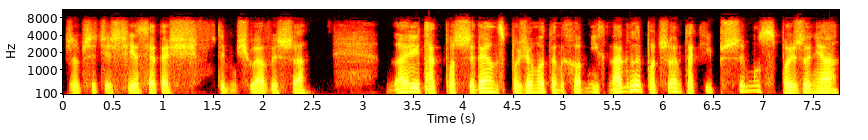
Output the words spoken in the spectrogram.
że przecież jest jakaś w tym siła wyższa. No i tak postrzegając poziomo ten chodnik, nagle poczułem taki przymus spojrzenia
